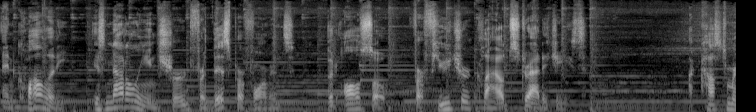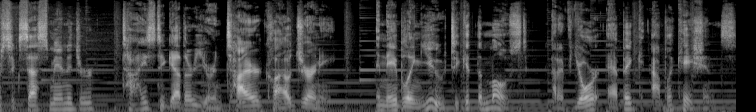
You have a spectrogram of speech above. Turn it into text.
And quality is not only ensured for this performance, but also for future cloud strategies. A customer success manager ties together your entire cloud journey, enabling you to get the most out of your Epic applications.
